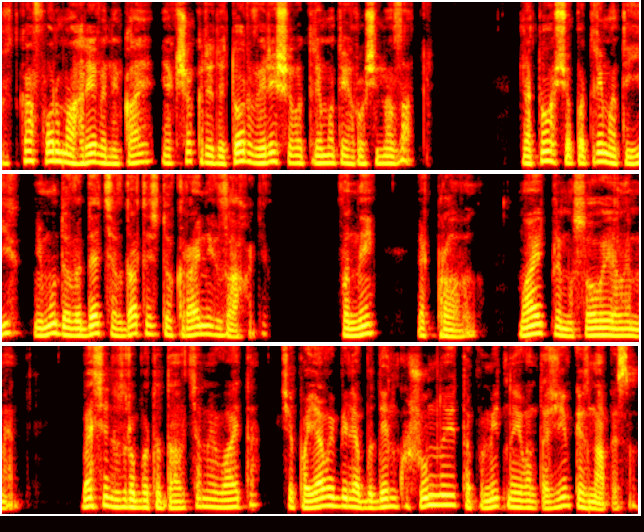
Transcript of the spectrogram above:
Жорстка форма гри виникає, якщо кредитор вирішив отримати гроші назад. Для того, щоб отримати їх, йому доведеться вдатись до крайніх заходів. Вони, як правило, мають примусовий елемент бесіду з роботодавцями Вайта чи появи біля будинку шумної та помітної вантажівки з написом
